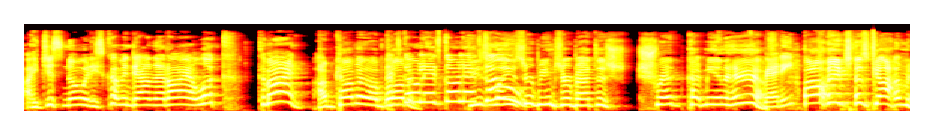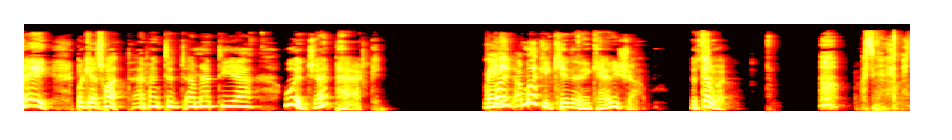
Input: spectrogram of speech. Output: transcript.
I just know it. He's coming down that aisle. Look. Come on. I'm coming. I'm coming. Let's coming. go, let's go, let's These go. laser beams are about to sh- shred, cut me in half. Ready? Oh, it just got me. But guess what? I'm at the, I'm at the, uh, ooh, a jetpack. I'm Ready? like, I'm like a kid in a candy shop. Let's Go. do it. What's going to happen?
